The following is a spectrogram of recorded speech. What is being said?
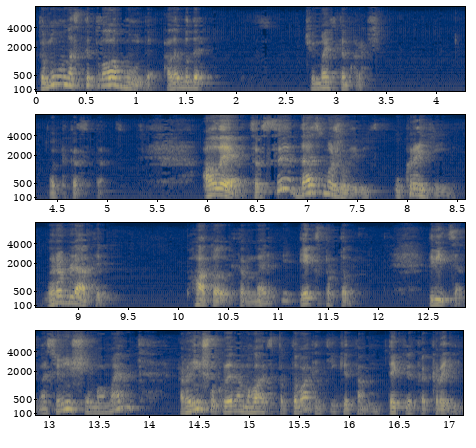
Тому у нас теплова буде, але буде чим менше, тим краще. От така ситуація. Але це все дасть можливість Україні виробляти багато електроенергії і експортувати. Дивіться, на сьогоднішній момент раніше Україна могла експортувати тільки там декілька країн.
